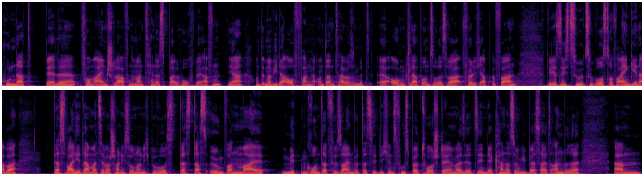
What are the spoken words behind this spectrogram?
100 Bälle vorm Einschlafen immer einen Tennisball hochwerfen, ja, und immer wieder auffangen und dann teilweise mit äh, Augenklappe und so, das war völlig abgefahren. Will jetzt nicht zu, zu groß drauf eingehen, aber das war dir damals ja wahrscheinlich so noch nicht bewusst, dass das irgendwann mal mit ein Grund dafür sein wird, dass sie dich ins Fußballtor stellen, weil sie jetzt sehen, der kann das irgendwie besser als andere. Ähm,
